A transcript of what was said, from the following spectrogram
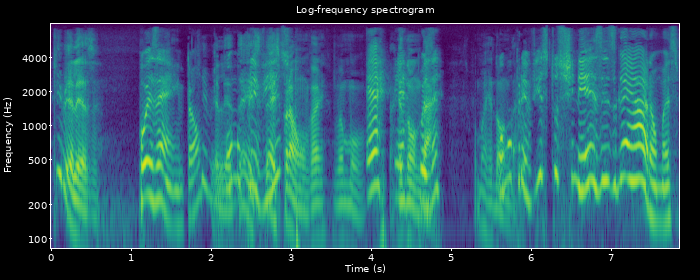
Que beleza. Pois é, então, que beleza. como 10, previsto... 10 para 1, vai, vamos é, arredondar. É, é. Vamos arredondar. Como previsto, os chineses ganharam, mas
